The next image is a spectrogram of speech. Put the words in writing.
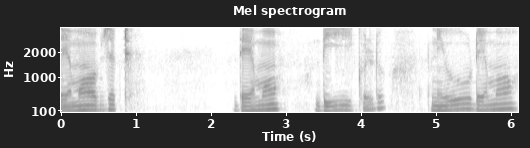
demo object. Demo d equal to new demo.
